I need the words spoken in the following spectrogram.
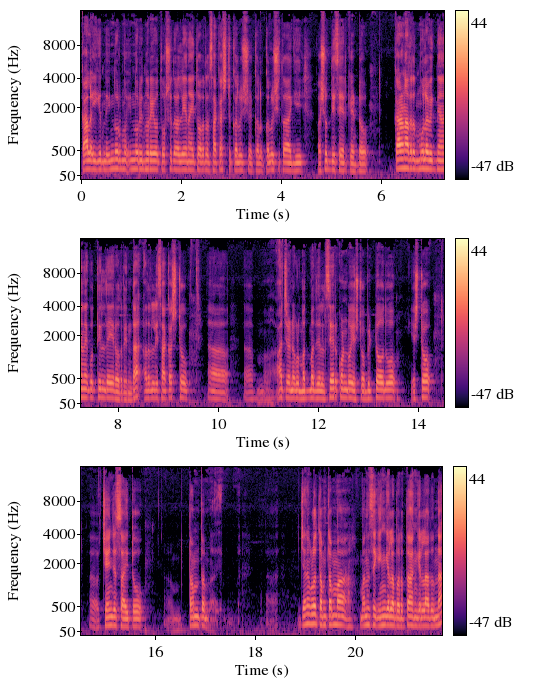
ಕಾಲ ಈಗಿಂದ ಇನ್ನೂರು ಇನ್ನೂರು ಇನ್ನೂರೈವತ್ತು ವರ್ಷದಲ್ಲಿ ಏನಾಯಿತು, ಅದರಲ್ಲಿ ಸಾಕಷ್ಟು ಕಲುಷ, ಕಲು ಕಲುಷಿತ ಆಗಿ ಅಶುದ್ಧಿ ಸೇರ್ಕೊಂಡು. ಕಾರಣ ಅದರ ಮೂಲ ವಿಜ್ಞಾನನೇ ಗೊತ್ತಿಲ್ಲದೆ ಇರೋದರಿಂದ ಅದರಲ್ಲಿ ಸಾಕಷ್ಟು ಆಚರಣೆಗಳು ಮಧ್ಯ ಮಧ್ಯದಲ್ಲಿ ಸೇರಿಕೊಂಡು ಎಷ್ಟೋ ಬಿಟ್ಟೋದು ಎಷ್ಟೋ ಚೇಂಜಸ್ ಆಯಿತು. ತಮ್ಮ ತಮ್ಮ ಜನಗಳು ತಮ್ಮ ತಮ್ಮ ಮನಸ್ಸಿಗೆ ಹೆಂಗೆಲ್ಲ ಬರುತ್ತೋ ಹಂಗೆಲ್ಲ ಅದನ್ನು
